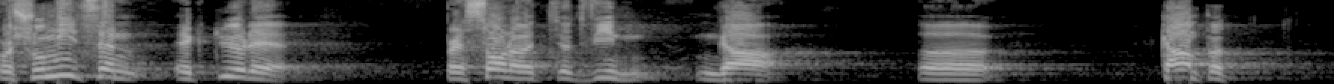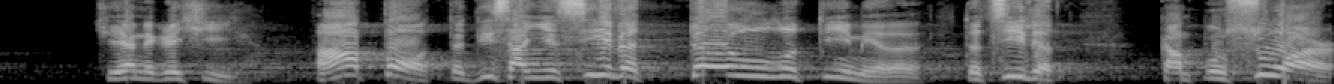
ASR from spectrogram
për shumicën e këtyre personave që të vijnë nga kampet që janë në Greqi, apo të disa njësive të ushqimit dhe të cilët kanë punësuar,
